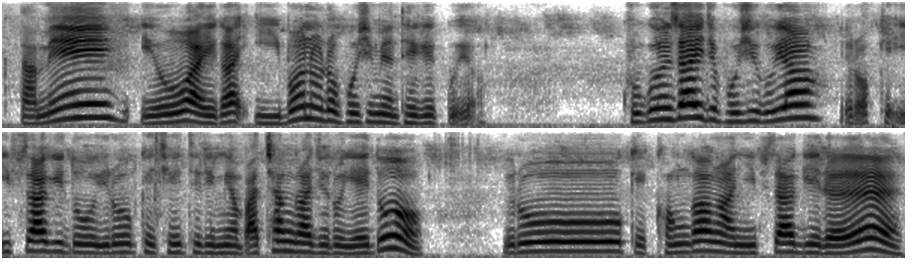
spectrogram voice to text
그 다음에 이 아이가 2번으로 보시면 되겠고요. 굵은 사이즈 보시고요. 이렇게 잎사귀도 이렇게 재드리면 마찬가지로 얘도 이렇게 건강한 잎사귀를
